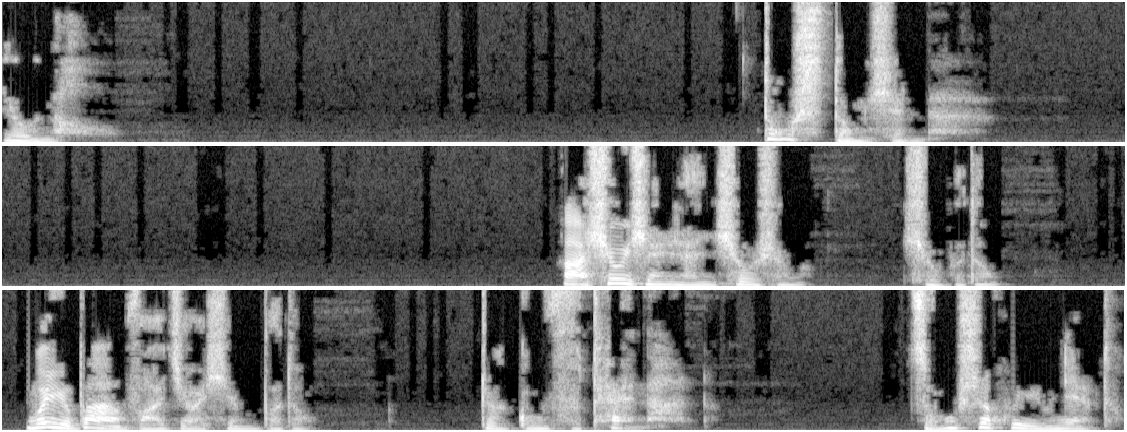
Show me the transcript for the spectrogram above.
忧恼。都是动心的啊！修行人修什么？修不动，没有办法叫心不动，这个功夫太难了，总是会有念头。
